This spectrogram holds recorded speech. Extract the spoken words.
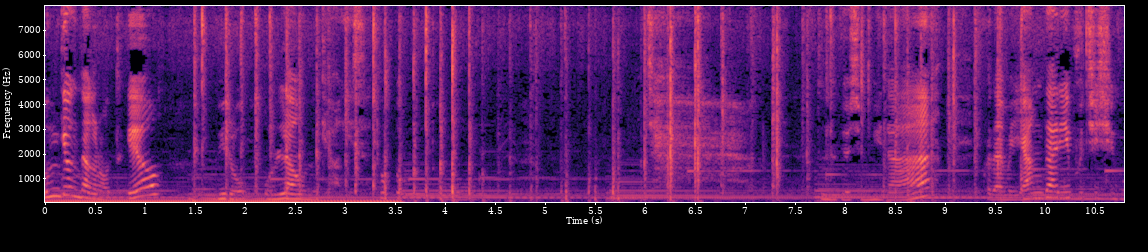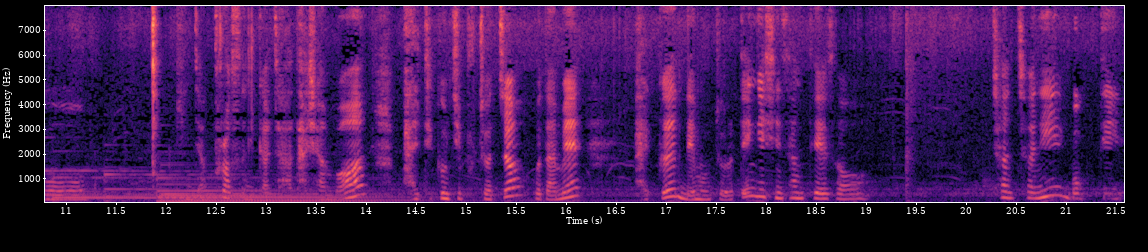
음경락은 어떻게 해요? 위로 올라오는 경향이 있어요. 자, 누르십니다. 그 다음에 양다리 붙이시고 긴장 풀었으니까 자 다시 한번 발 뒤꿈치 붙였죠? 그 다음에 발끝 내 몸쪽으로 당기신 상태에서 천천히 목 뒤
